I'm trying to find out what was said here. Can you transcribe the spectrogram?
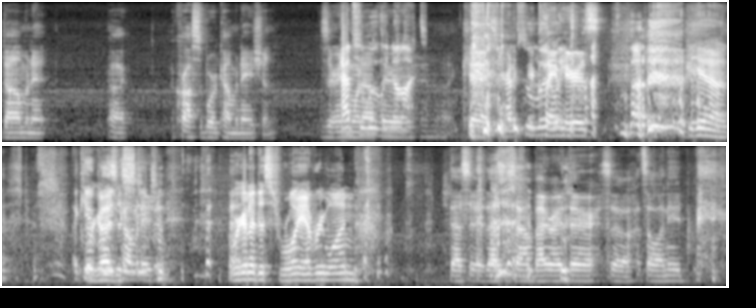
dominant uh, across the board combination? Is there anyone Absolutely out there? not. Okay, so your, your Absolutely claim here is yeah, I We're can't gonna believe just- combination. we're gonna destroy everyone. That's it. That's the sound bite right there. So that's all I need.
